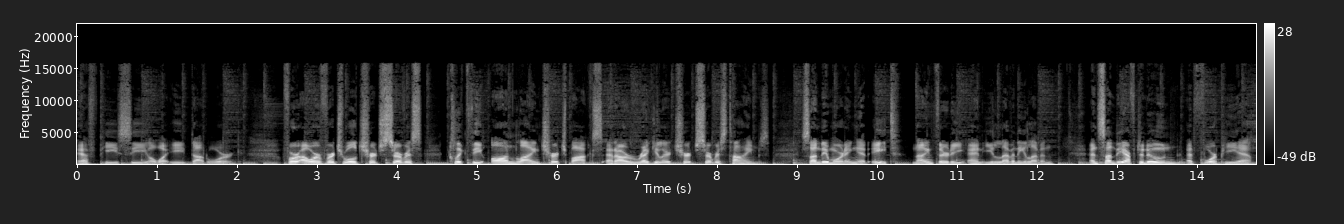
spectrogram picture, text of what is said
fpchawaii.org. For our virtual church service, click the online church box at our regular church service times. Sunday morning at 8, 9:30 and 11:11 and Sunday afternoon at 4 p.m.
